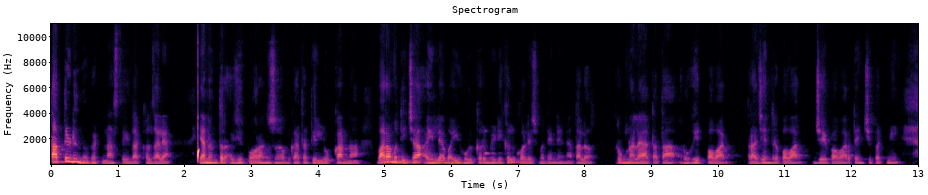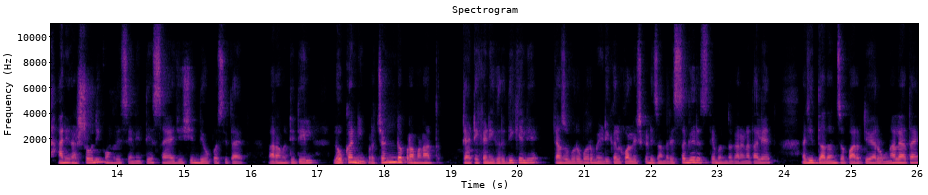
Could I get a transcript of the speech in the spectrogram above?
तातडीनं घटनास्थळी दाखल झाल्या. यानंतर अजित पवारांसह अपघातातील लोकांना बारामतीच्या अहिल्याबाई होळकर मेडिकल कॉलेजमध्ये नेण्यात आलं. रुग्णालयात आता रोहित पवार राजेंद्र पवार जय पवार त्यांची पत्नी आणि राष्ट्रवादी काँग्रेसचे नेते सयाजी शिंदे उपस्थित आहेत. बारामतीतील लोकांनी प्रचंड प्रमाणात त्या ठिकाणी गर्दी केली आहे. त्याचबरोबर मेडिकल कॉलेजकडे जाणारे सगळे रस्ते बंद करण्यात आले आहेत. अजितदादांचं पार्थिव या रुग्णालयात आहे.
